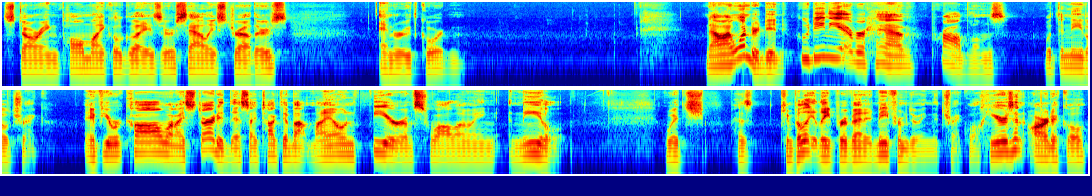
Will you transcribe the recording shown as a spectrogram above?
starring Paul Michael Glaser, Sally Struthers, and Ruth Gordon. Now, I wonder did Houdini ever have problems with the needle trick? If you recall, when I started this, I talked about my own fear of swallowing a needle, which has completely prevented me from doing the trick. Well, here's an article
